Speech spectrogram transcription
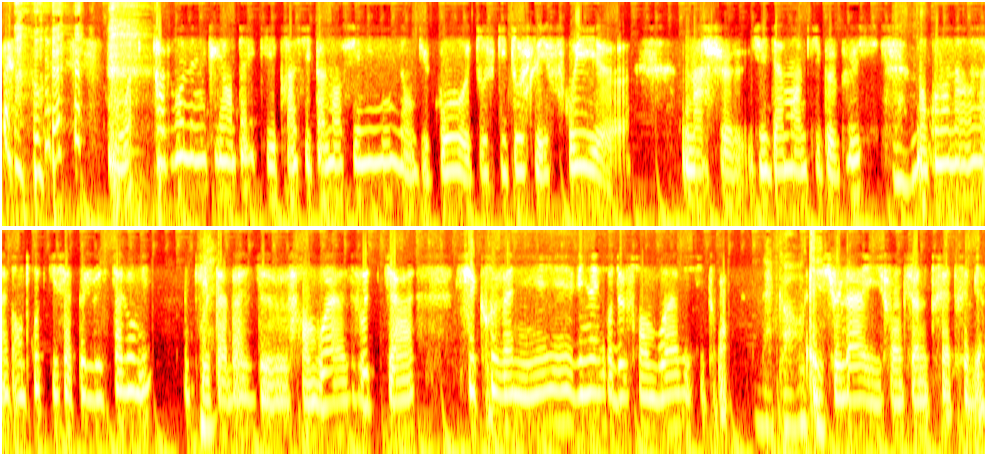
Ouais. Après, on a une clientèle qui est principalement féminine, donc du coup, tout ce qui touche les fruits euh, marche euh, évidemment un petit peu plus. Mhm. Donc, on en a un, entre autres, qui s'appelle le salomé, qui Ouais. est à base de framboise, vodka, sucre vanillé, vinaigre de framboise et citron. D'accord, ok. Et celui-là, il fonctionne très très bien.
